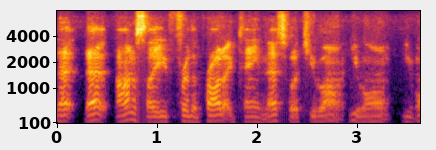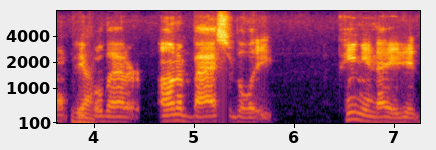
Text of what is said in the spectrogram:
that that honestly for the product team that's what you want you want you want people yeah. that are unabashedly opinionated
